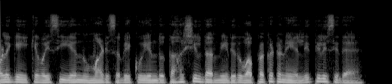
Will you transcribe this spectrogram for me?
ಒಳಗೆ ಕೆವೈಸಿಯನ್ನು ಮಾಡಿಸಬೇಕು ಎಂದು ತಹಶೀಲ್ದಾರ್ ನೀಡಿರುವ ಪ್ರಕಟಣೆಯಲ್ಲಿ ತಿಳಿಸಿದೆ.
